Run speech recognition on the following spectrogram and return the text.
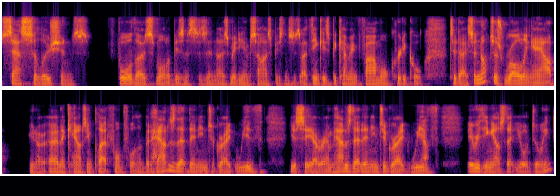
SaaS solutions for those smaller businesses and those medium-sized businesses. I think is becoming far more critical today. So not just rolling out you know an accounting platform for them but how does that then integrate with your crm how does that then integrate with everything else that you're doing.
